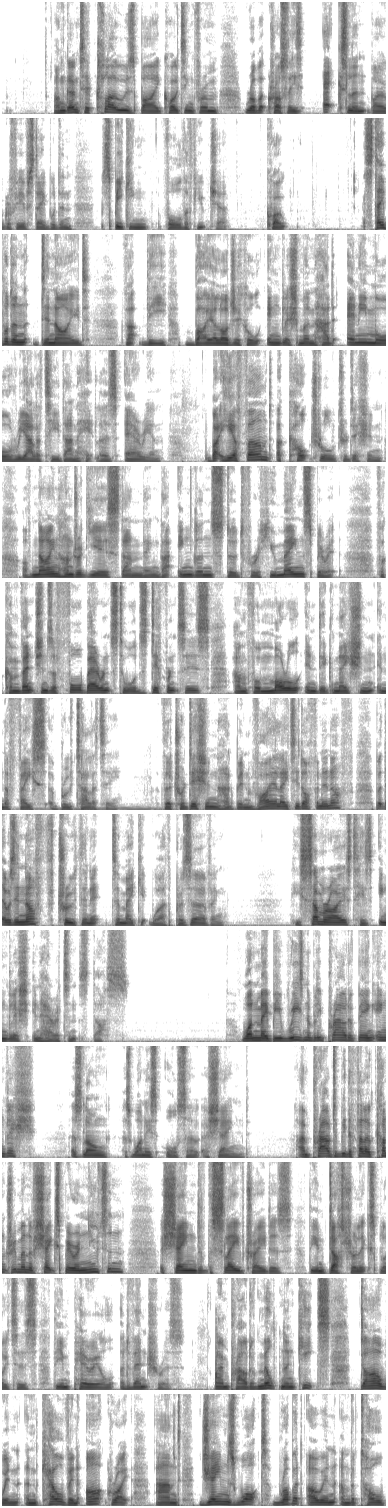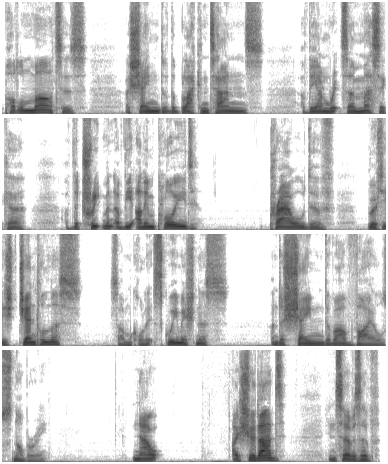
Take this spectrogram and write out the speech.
I'm going to close by quoting from Robert Crossley's excellent biography of Stapledon, speaking for the future. Quote, Stapledon denied that the biological Englishman had any more reality than Hitler's Aryan. But he affirmed a cultural tradition of 900 years standing that England stood for a humane spirit, for conventions of forbearance towards differences, and for moral indignation in the face of brutality. The tradition had been violated often enough, but there was enough truth in it to make it worth preserving. He summarised his English inheritance thus One may be reasonably proud of being English, as long as one is also ashamed. I'm proud to be the fellow countryman of Shakespeare and Newton, ashamed of the slave traders, the industrial exploiters, the imperial adventurers. I am proud of Milton and Keats, Darwin and Kelvin, Arkwright and James Watt, Robert Owen and the Tolpuddle martyrs, ashamed of the Black and Tans, of the Amritsar massacre, of the treatment of the unemployed, proud of British gentleness, some call it squeamishness, and ashamed of our vile snobbery. Now, I should add, in service of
